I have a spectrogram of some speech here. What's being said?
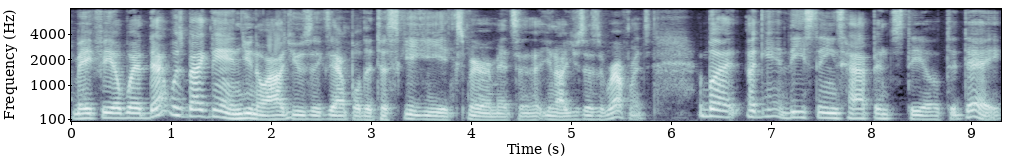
may feel, well, that was back then, you know, I'll use the example, the Tuskegee experiments and, you know, I use as a reference. But again, these things happen still today.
